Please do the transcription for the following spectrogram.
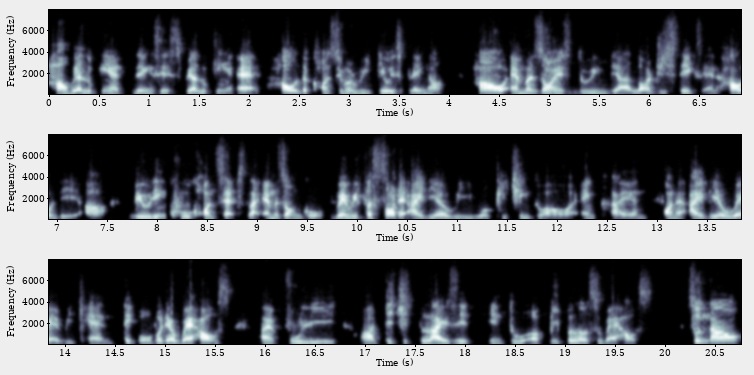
how we are looking at things is we are looking at how the consumer retail is playing out, how Amazon is doing their logistics, and how they are building cool concepts like Amazon Go. When we first saw the idea, we were pitching to our end client on an idea where we can take over their warehouse and fully uh, digitalize it into a peopleless warehouse. So now,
